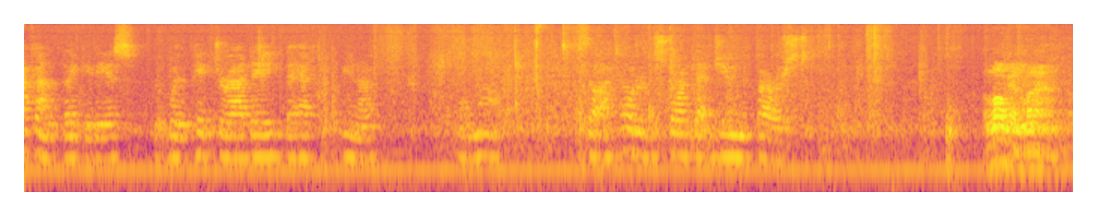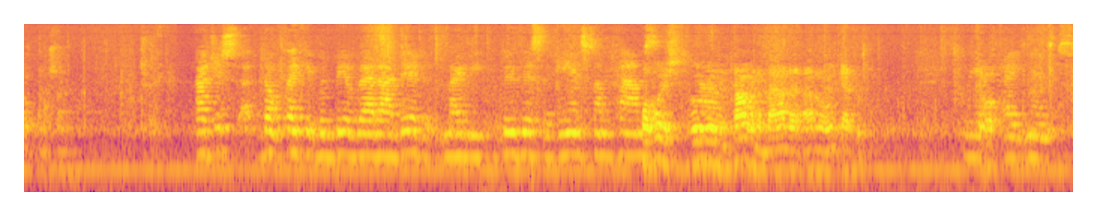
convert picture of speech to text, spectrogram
I kinda think it is, but with a picture ID, they have to, you know, or not. So I told her to start that June the first. Along that line, open. I just don't think it would be a bad idea to maybe do this again sometimes. What we, we've been talking about, it. I don't know, we got We have eight minutes.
